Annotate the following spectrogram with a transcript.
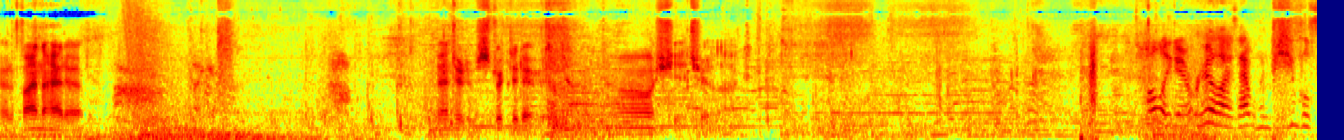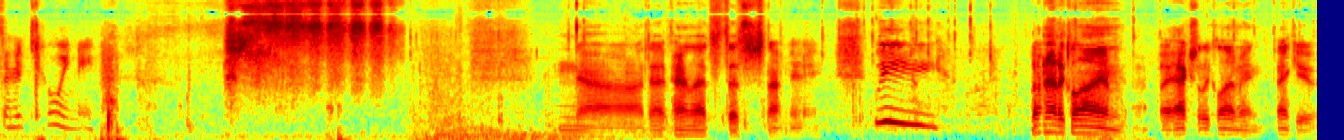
Gotta find the hideout. Entered a restricted area. Oh shit, Sherlock. Totally didn't realize that when people started killing me. Nah, that apparently that's that's just not me. Whee! Learn how to climb by actually climbing. Thank you.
